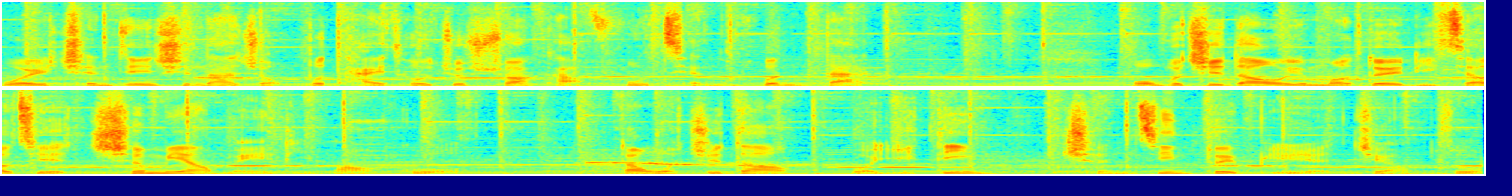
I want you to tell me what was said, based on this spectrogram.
我也曾经是那种不抬头就刷卡付钱的混蛋。我不知道我有没有对李小姐这么样没礼貌过，但我知道我一定曾经对别人这样做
